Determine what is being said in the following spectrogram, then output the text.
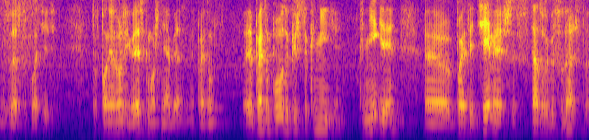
государству платить, то вполне возможно еврейское может не обязаны. Поэтому э, по этому поводу пишутся книги. Книги э, по этой теме статус государства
